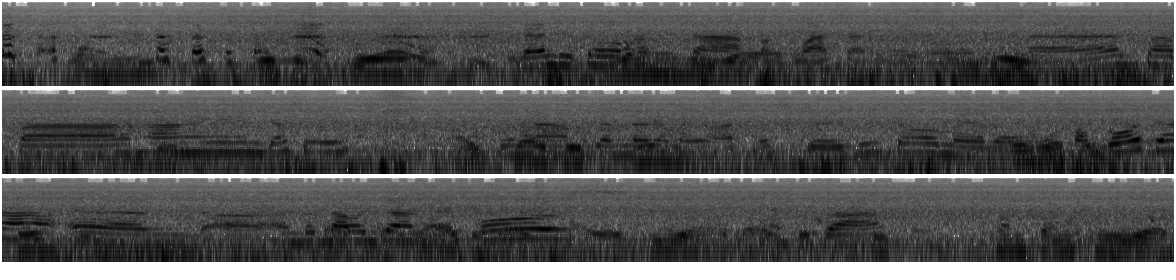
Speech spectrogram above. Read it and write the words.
Nandito kami sa pakwasan ngayon. Nagpapahangin kasi kuna, maganda naman yung atmosphere dito. Mayroong pagoda and uh, ano tawag dyan? Ay falls. Diba? Sometimes we are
